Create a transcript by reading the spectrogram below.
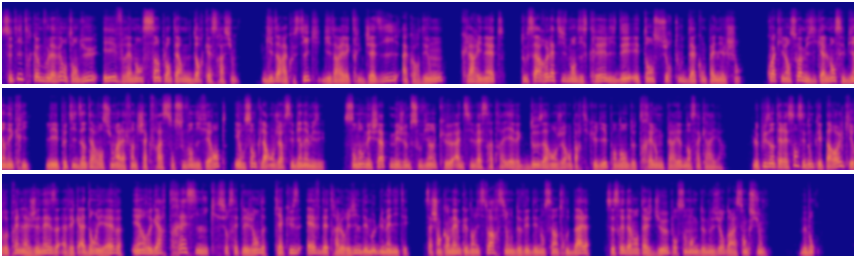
Ce titre, comme vous l'avez entendu, est vraiment simple en termes d'orchestration. Guitare acoustique, guitare électrique jazzy, accordéon, clarinette, tout ça relativement discret, l'idée étant surtout d'accompagner le chant. Quoi qu'il en soit, musicalement, c'est bien écrit. Les petites interventions à la fin de chaque phrase sont souvent différentes, et on sent que l'arrangeur s'est bien amusé. Son nom m'échappe, mais je me souviens que Anne Sylvestre a travaillé avec deux arrangeurs en particulier pendant de très longues périodes dans sa carrière. Le plus intéressant, c'est donc les paroles qui reprennent la Genèse avec Adam et Ève, et un regard très cynique sur cette légende qui accuse Ève d'être à l'origine des maux de l'humanité. Sachant quand même que dans l'histoire, si on devait dénoncer un trou de balle, ce serait davantage Dieu pour son manque de mesure dans la sanction. Mais bon.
